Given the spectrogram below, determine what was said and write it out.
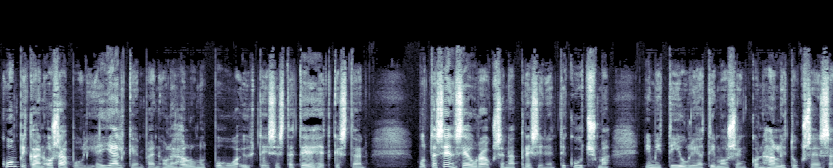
Kumpikaan osapuoli ei jälkeenpäin ole halunnut puhua yhteisestä teehetkestään, mutta sen seurauksena presidentti Kutsma nimitti Julia Timosenkon hallitukseensa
